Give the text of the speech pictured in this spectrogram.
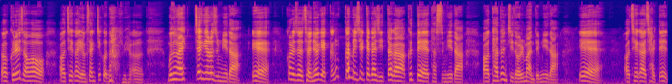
어, 그래서 어, 제가 영상 찍고 나면 문을 활짝 열어줍니다. 예. 그래서 저녁에 깜깜해질 때까지 있다가 그때 닫습니다. 어, 닫은 지도 얼마 안 됩니다. 예. 어, 제가 잘 때,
